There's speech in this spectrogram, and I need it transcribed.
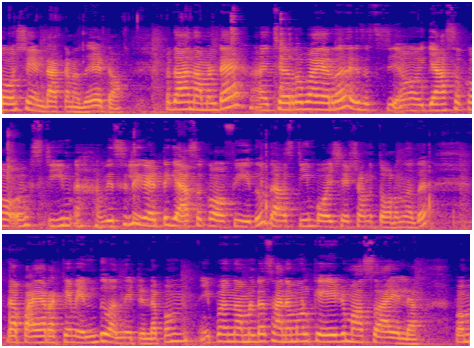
ദോശ ഉണ്ടാക്കണത് കേട്ടോ. അപ്പോൾ ദാ നമ്മളുടെ ചെറുപയർ ഗ്യാസൊക്കെ സ്റ്റീം വിസിൽ കേട്ട് ഗ്യാസൊക്കെ ഓഫ് ചെയ്തു. ഇതാ സ്റ്റീം പോയ ശേഷമാണ് തുറന്നത്. ഇതാ പയറൊക്കെ വെന്ത് വന്നിട്ടുണ്ട്. അപ്പം ഇപ്പം നമ്മളുടെ സനമോൾക്ക് ഏഴ് മാസമായല്ലോ അപ്പം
